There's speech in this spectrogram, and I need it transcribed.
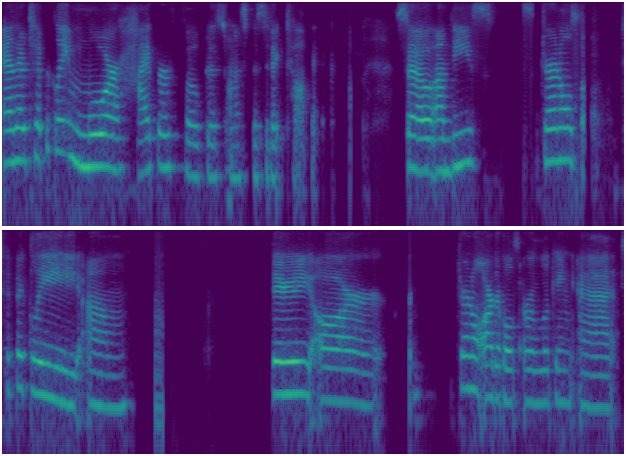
and they're typically more hyper focused on a specific topic. So um, these journals typically um, they are journal articles are looking at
